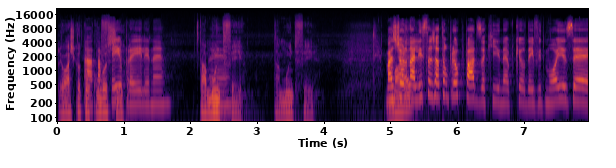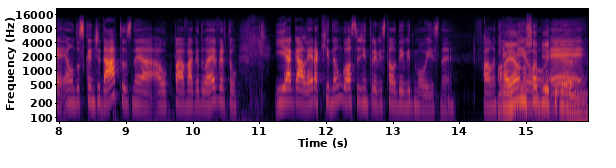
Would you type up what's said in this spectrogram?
Eu acho que eu tô Ah, com tá você. feio pra ele, né? Tá muito É. feio. Tá muito feio. Mas, Mas- jornalistas já estão preocupados aqui, né? Porque o David Moyes é, é um dos candidatos, né, a ocupar a vaga do Everton. E a galera aqui não gosta de entrevistar o David Moyes, né? Falam que Ah, ele é? é Eu não meio, sabia que ele é, é...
